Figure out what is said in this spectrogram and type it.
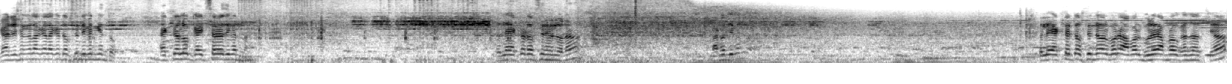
গাড়ির সঙ্গে লাগায় লাগে ডপসিন দিবেন কিন্তু। একটা লোক গাইড ছাড়া দিবেন না। তাহলে একটা ডপসিন হলো না? কাটা দিবেন না? তাহলে একটা টপসিন দেওয়ার পরে আবার ঘুরে আমরা ওখানে যাচ্ছি হ্যাঁ?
